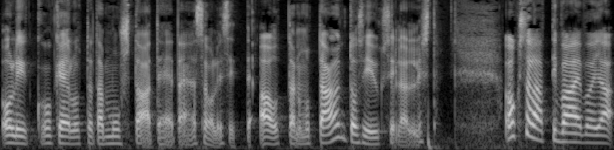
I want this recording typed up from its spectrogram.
oli kokeillut tätä mustaa teetä ja se oli sitten auttanut, mutta tämä on tosi yksilöllistä. Oksalaattivaivoja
